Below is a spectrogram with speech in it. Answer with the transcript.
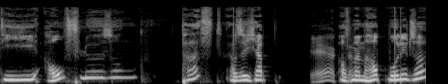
die Auflösung passt. Also ich habe ja, auf meinem Hauptmonitor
